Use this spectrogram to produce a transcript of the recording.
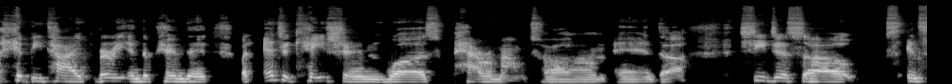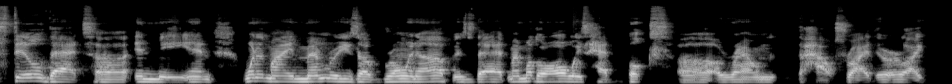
hippie type, very independent, but education was paramount. Um, and she just instilled that uh, in me. And one of my memories of growing up is that my mother always had books uh, around the house, right? They were like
